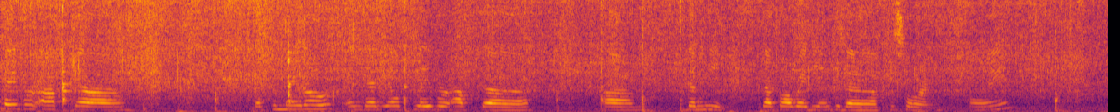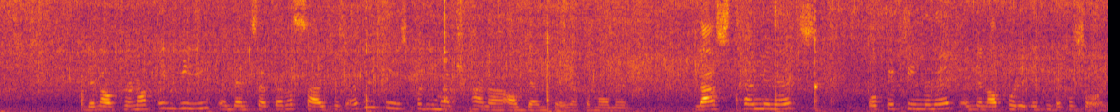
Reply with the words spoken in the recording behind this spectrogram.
flavor up the the tomatoes and then it'll flavor up the um, the meat that's already into the kasori. Okay. Then I'll turn off the heat and then set that aside because everything is pretty much kind of al dente at the moment. Last 10 minutes or 15 minutes and then I'll put it into the kasori.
